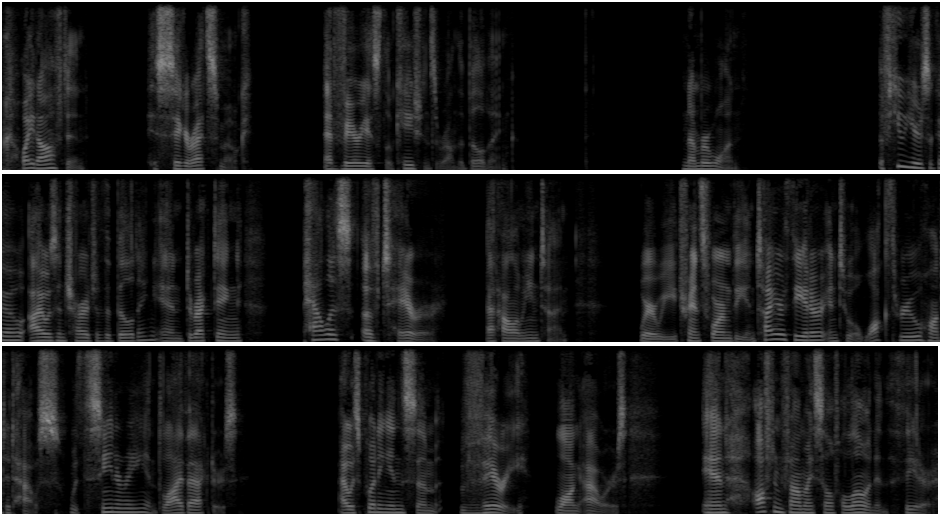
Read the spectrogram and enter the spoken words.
quite often, his cigarette smoke at various locations around the building. Number one. A few years ago, I was in charge of the building and directing Palace of Terror at Halloween time, where we transformed the entire theater into a walk-through haunted house with scenery and live actors. I was putting in some very long hours and often found myself alone in the theater.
